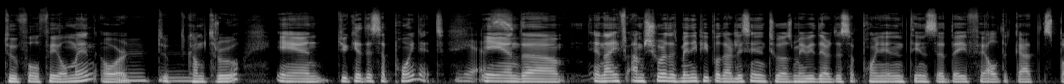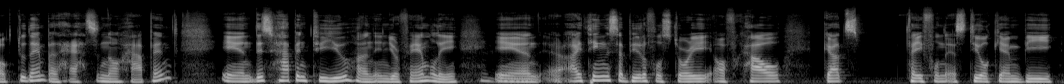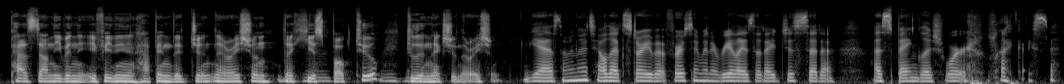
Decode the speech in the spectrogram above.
to fulfillment or to come through, and you get disappointed. Yes. And um, and I, I'm sure that many people that are listening to us, maybe they're disappointed in things that they felt God spoke to them, but has not happened. And this happened to you, hon, in your family. And uh, I think it's a beautiful story of how God's faithfulness still can be passed down, even if it didn't happen the generation that He spoke to, to the next generation. Yes, I'm going to tell that story, but first I'm going to realize that I just said a, a Spanglish word. like I said,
